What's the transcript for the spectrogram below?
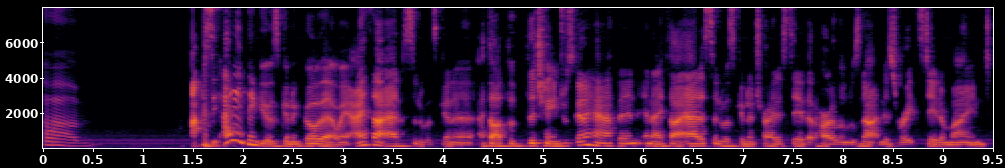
Um see. I didn't think it was going to go that way. I thought Addison was going to. I thought the, the change was going to happen, and I thought Addison was going to try to say that Harlan was not in his right state of mind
